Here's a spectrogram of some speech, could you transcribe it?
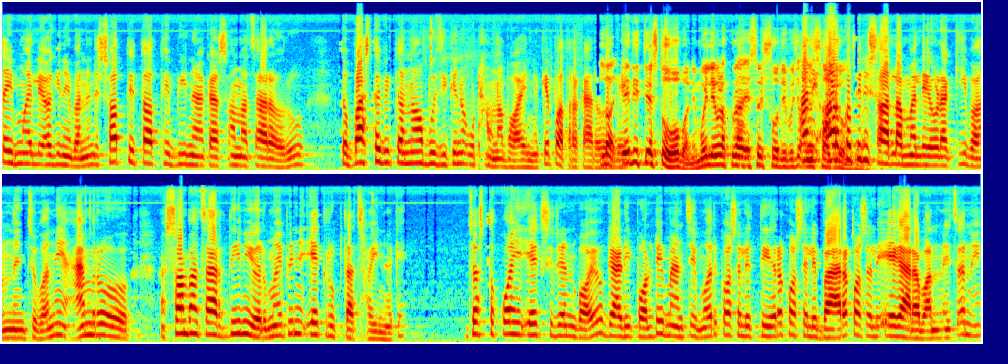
त्यही मैले अघि नै भने सत्य तथ्य बिनाका समाचारहरू त वास्तविकता नबुझिकन उठाउन भएन के ल पत्रकारहरूले यदि त्यस्तो हो भने मैले एउटा कुरा यसरी सोधेपछि अनि अर्को। पनि सरलाई मैले एउटा के भनिदिन्छु भने हाम्रो समाचार दिनेहरूमै पनि एकरूपता छैन के जस्तो कहीँ एक्सिडेन्ट भयो गाडी पल्टे मान्छे मऱ्यो कसैले तेह्र कसैले बाह्र कसैले एघार भन्ने छ नि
